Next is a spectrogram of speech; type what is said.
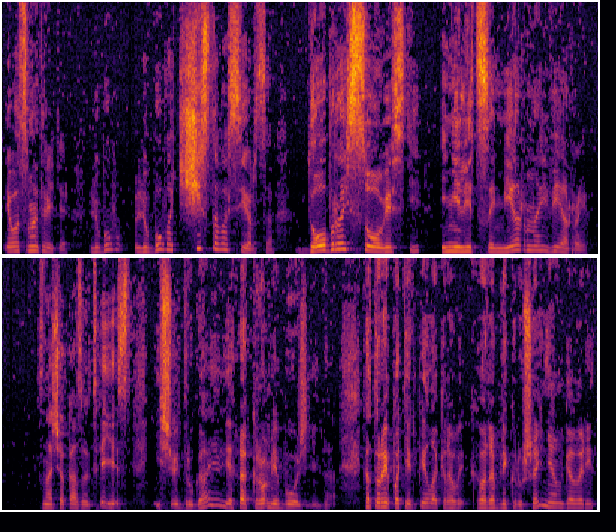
И вот смотрите, любовь от чистого сердца, доброй совести и нелицемерной веры. Значит, оказывается, есть еще и другая вера, кроме Божьей, да, которая потерпела кораблекрушение, он говорит.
